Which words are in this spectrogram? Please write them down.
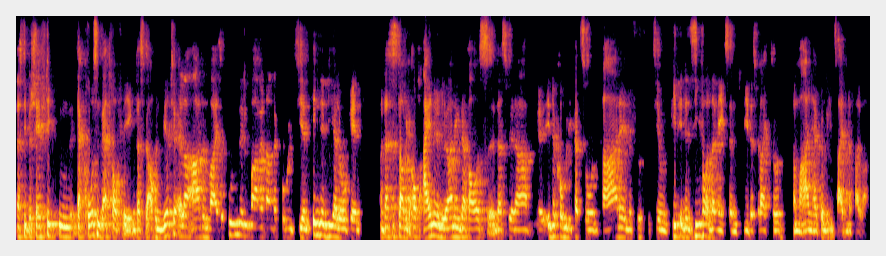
dass die Beschäftigten da großen Wert drauf legen, dass wir auch in virtueller Art und Weise unmittelbar miteinander kommunizieren, in den Dialog gehen. Und das ist, glaube ich, auch eine Learning daraus, äh, dass wir da äh, in der Kommunikation, gerade in der Führungsbeziehung, viel intensiver unterwegs sind, wie das vielleicht so normalen herkömmlichen Zeiten der Fall war.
